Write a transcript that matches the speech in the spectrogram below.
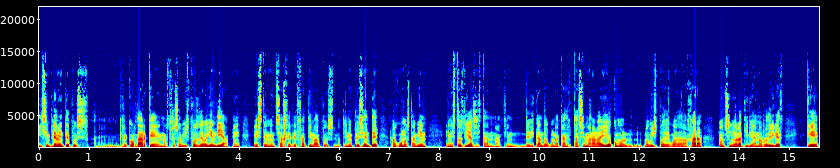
y simplemente pues recordar que nuestros obispos de hoy en día ¿eh? este mensaje de Fátima pues lo tienen presente, algunos también en estos días están dedicando alguna carta semanal a ello, como el obispo de Guadalajara, Monseñor Atiliano Rodríguez, que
